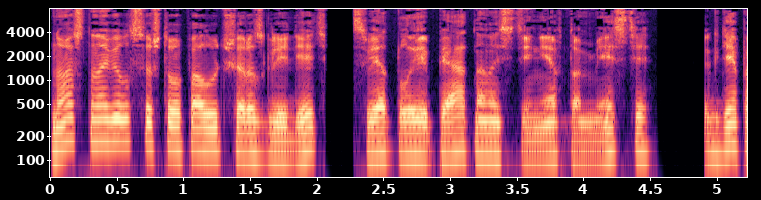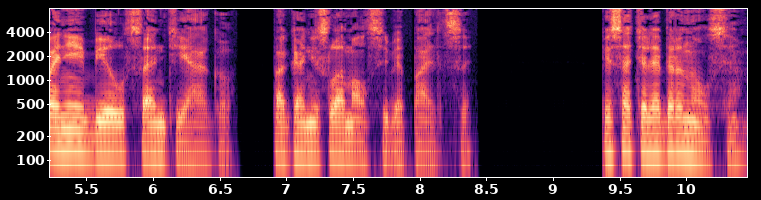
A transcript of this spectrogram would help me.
но остановился, чтобы получше разглядеть светлые пятна на стене в том месте, где по ней бил Сантьяго, пока не сломал себе пальцы. Писатель обернулся.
